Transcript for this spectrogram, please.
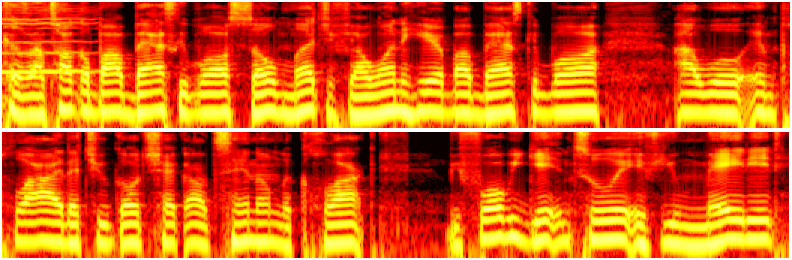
because i talk about basketball so much if y'all want to hear about basketball i will imply that you go check out 10 on the clock before we get into it if you made it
